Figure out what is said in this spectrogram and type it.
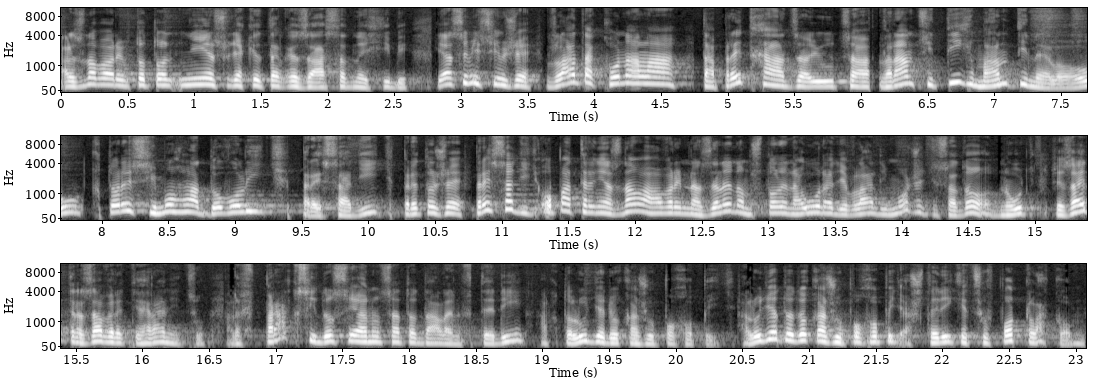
ale znova hovorím, toto nie sú nejaké také zásadné chyby. Ja si myslím, že vláda konala tá predchádzajúca v rámci tých mantinelov, ktoré si mohla dovoliť presadiť, pretože presadiť opatrenia, znova hovorím, na zelenom stole na úrade vlády, môžete sa dohodnúť, že zajtra zavrete hranicu. Ale v praxi dosiahnuť sa to dá len vtedy, ak to ľudia dokážu pochopiť. A ľudia to dokážu pochopiť až vtedy, keď sú pod tlakom.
